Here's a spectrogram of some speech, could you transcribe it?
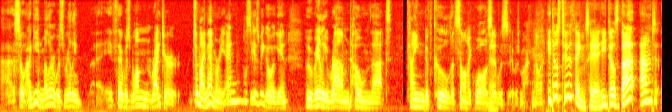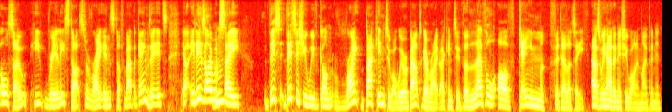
uh, so again, Millar was really, if there was one writer to my memory, and we'll see as we go again, who really rammed home that kind of cool that Sonic was, it was it was Mark Millar. He does two things here. He does that, and also he really starts to write in stuff about the games. It, it's it is, I would mm-hmm. say, this this issue we've gone right back into, or we're about to go right back into the level of game fidelity as we had in issue one, in my opinion.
